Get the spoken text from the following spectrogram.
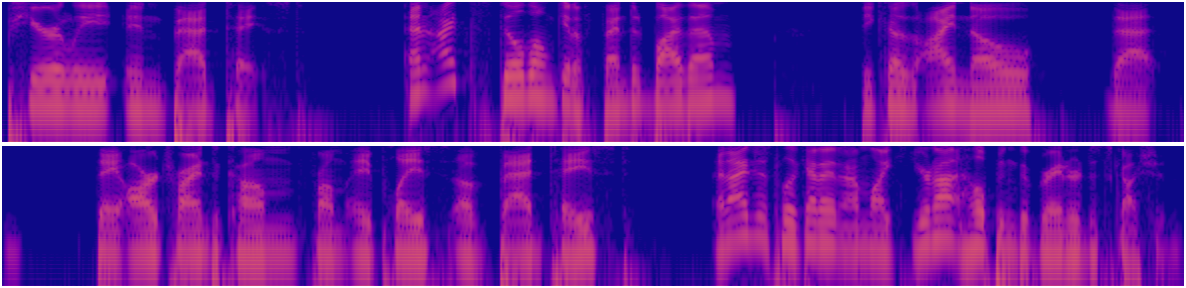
purely in bad taste. And I still don't get offended by them because I know that they are trying to come from a place of bad taste. And I just look at it and I'm like, you're not helping the greater discussion.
